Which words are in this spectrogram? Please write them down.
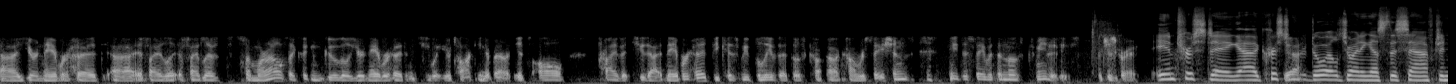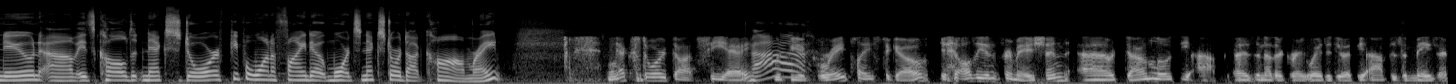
uh, your neighborhood. Uh, if I li- if I lived somewhere else, I couldn't Google your neighborhood and see what you're talking about. It's all private to that neighborhood because we believe that those co- uh, conversations need to stay within those communities, which is great. Interesting. Uh, Christopher yeah. Doyle joining us this afternoon. Um, it's called Nextdoor. If people want to find out more, it's nextdoor.com, right? Nextdoor.ca ah. would be a great place to go. Get all the information. Uh, download the app is another great way to do it. The app is amazing.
